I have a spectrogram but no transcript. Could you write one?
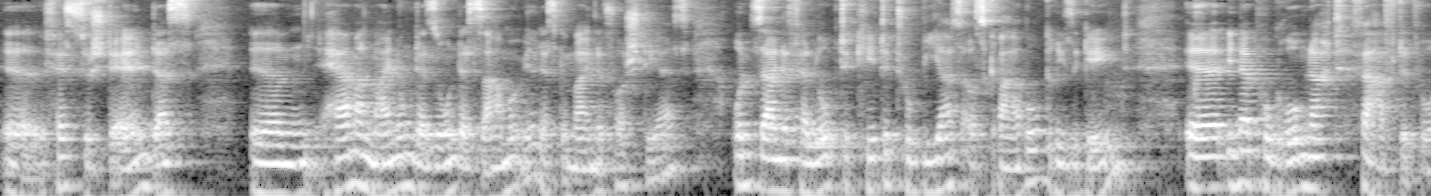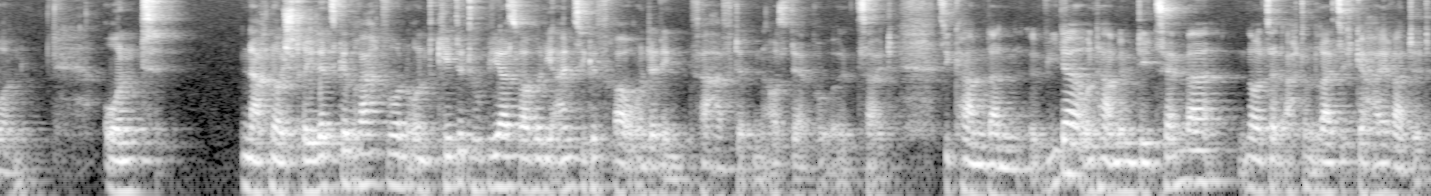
äh, festzustellen, dass Hermann Meinung, der Sohn des Samuel, des Gemeindevorstehers, und seine Verlobte Käthe Tobias aus Grabow, Griese Gegend, äh, in der Pogromnacht verhaftet wurden und nach Neustrelitz gebracht wurden. Und Käthe Tobias war wohl die einzige Frau unter den Verhafteten aus der Zeit. Sie kamen dann wieder und haben im Dezember 1938 geheiratet.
